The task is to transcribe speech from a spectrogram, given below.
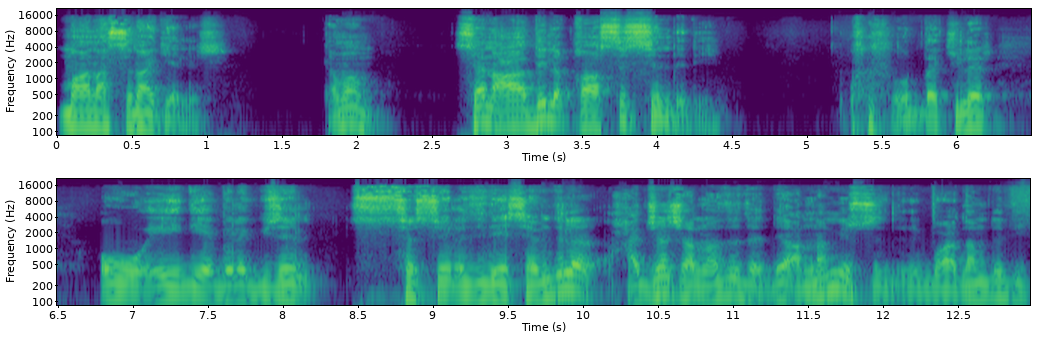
manasına gelir. Tamam. Sen adil kasıtsın dedi. Oradakiler o iyi diye böyle güzel söz söyledi diye sevindiler. Haccac anladı dedi. Anlamıyorsunuz dedi. Bu adam dedi.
